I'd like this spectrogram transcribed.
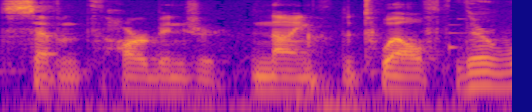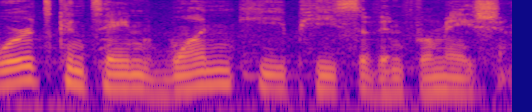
seventh harbinger, ninth, the twelfth. Their words contained one key piece of information.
